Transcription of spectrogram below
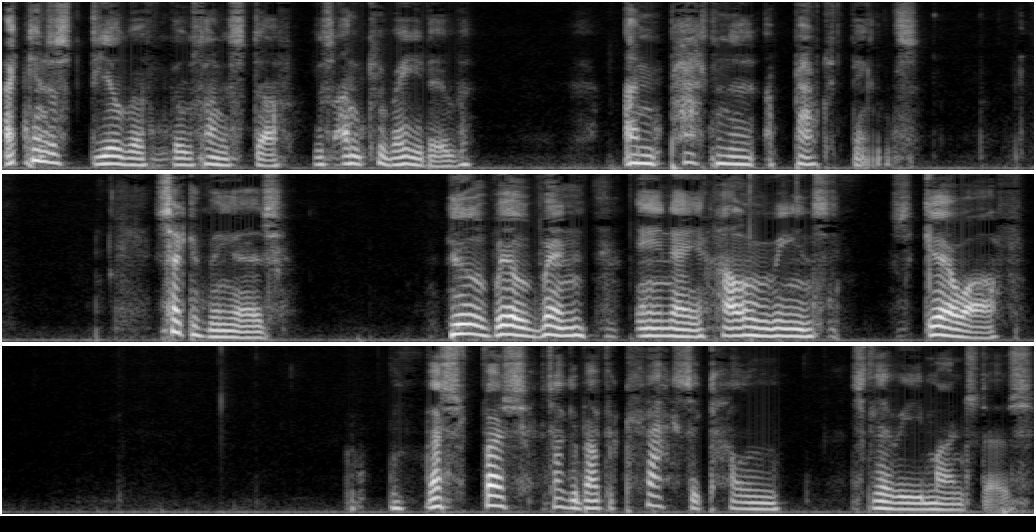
I can just deal with those kind of stuff because I'm creative. I'm passionate about things. Second thing is, who will win in a Halloween scare off. Let's first talk about the classic Halloween scary monsters.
